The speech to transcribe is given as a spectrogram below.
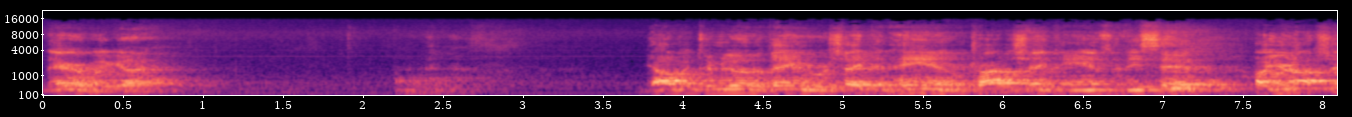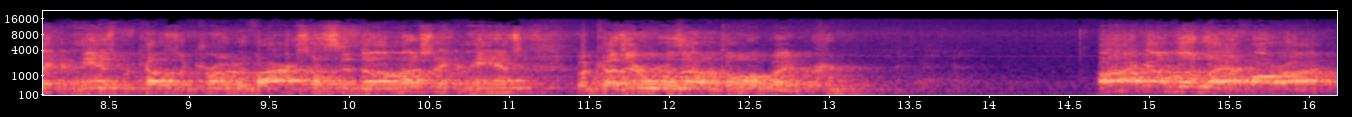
There we go. God went to me the other day and we were shaking hands, we tried to shake hands, and he said, oh, you're not shaking hands because of the coronavirus? I said, no, I'm not shaking hands because everyone's out of toilet paper. all right, got one laugh, all right.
